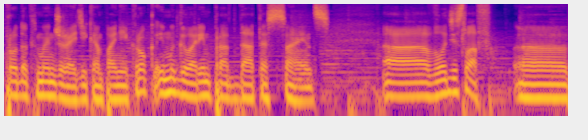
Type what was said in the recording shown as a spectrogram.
продукт-менеджер IT-компании Крок, и мы говорим про Data Science. А, Владислав, а,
